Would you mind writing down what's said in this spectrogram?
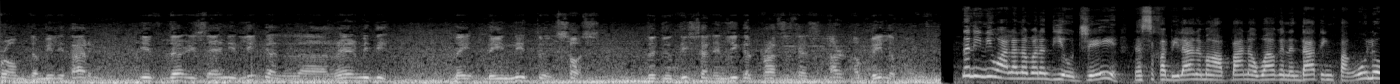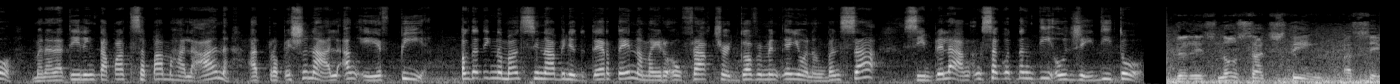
from the military. If there is any legal uh, remedy, they, they need to exhaust. The judicial and legal processes are available. Naniniwala naman ng DOJ na sa kabila ng mga panawagan ng dating Pangulo, mananatiling tapat sa pamahalaan at profesional ang AFP. Pagdating naman sa sinabi ni Duterte na mayroong fractured government ngayon ang bansa, simple lang ang sagot ng DOJ dito. There is no such thing as a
